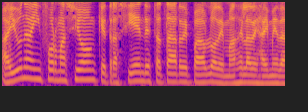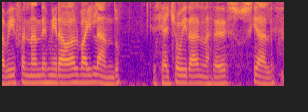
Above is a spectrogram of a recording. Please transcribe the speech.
Hay una información que trasciende esta tarde, Pablo, además de la de Jaime David Fernández Mirabal bailando, que se ha hecho viral en las redes sociales.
